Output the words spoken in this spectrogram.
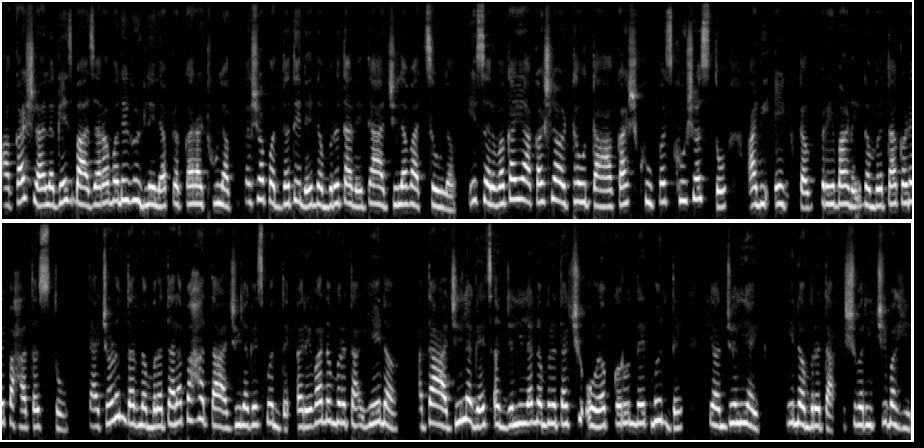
आकाशला लगेच बाजारामध्ये घडलेला प्रकार आठवू लागतो कशा पद्धतीने नम्रताने त्या आजीला वाचवलं. हे सर्व काही आकाशला आठवता आकाश खूपच खुश असतो आणि एकटक प्रेमाने नम्रताकडे पाहत असतो. त्याच्यानंतर नम्रताला पाहता आजी लगेच म्हणते अरे वा नम्रता ये ना. आता आजी लगेच अंजलीला नम्रताची ओळख करून देत म्हणते की अंजली ऐक ही नम्रता ईश्वरीची बहीण.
